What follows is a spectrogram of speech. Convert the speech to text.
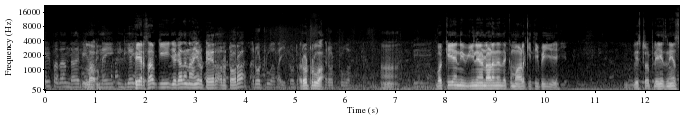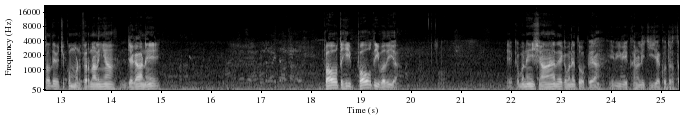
ਇਹ ਪਤਾ ਹੁੰਦਾ ਵੀ ਲਓ। ਨਹੀਂ ਇੰਡੀਆ ਫੇਰ ਸਾਹਿਬ ਕੀ ਜਗ੍ਹਾ ਦਾ ਨਾਂ ਹੈ ਰੋਟੇਰ ਰੋਟੋਰਾ? ਰੋਟਰੂ ਆ ਭਾਜੀ ਰੋਟਰੂਆ। ਰੋਟਰੂ ਆ ਹਾਂ। ਬਾਕੀ ਇਹ ਨਿਊਜ਼ੀਲੈਂਡ ਵਾਲਿਆਂ ਨੇ ਤੇ ਕਮਾਲ ਕੀਤੀ ਪਈ ਏ। ਵਿਜ਼ਟਰ ਪਲੇਸ ਨੇ ਅਸਲ ਦੇ ਵਿੱਚ ਘੁੰਮਣ ਫਿਰਨ ਵਾਲੀਆਂ ਜਗ੍ਹਾ ਨੇ। ਬਹੁਤ ਹੀ ਬਹੁਤ ਹੀ ਵਧੀਆ। ਇੱਕ ਬਨੇ ਛਾਂ ਹੈ ਤੇ ਇੱਕ ਬਨੇ ਧੁੱਪ ਆ ਇਹ ਵੀ ਵੇਖਣ ਵਾਲੀ ਚੀਜ਼ ਹੈ ਕੁਦਰਤ।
